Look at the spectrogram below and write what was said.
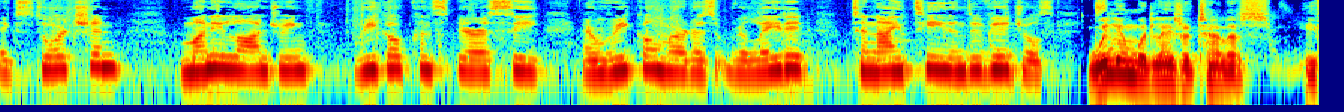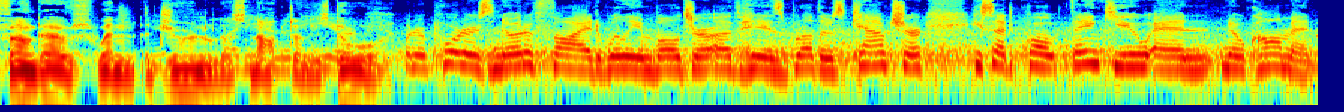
extortion, money laundering, RICO conspiracy, and RICO murders related to 19 individuals. William would later tell us he found out when a journalist knocked on his door. When reporters notified William Bulger of his brother's capture, he said, quote, thank you and no comment.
